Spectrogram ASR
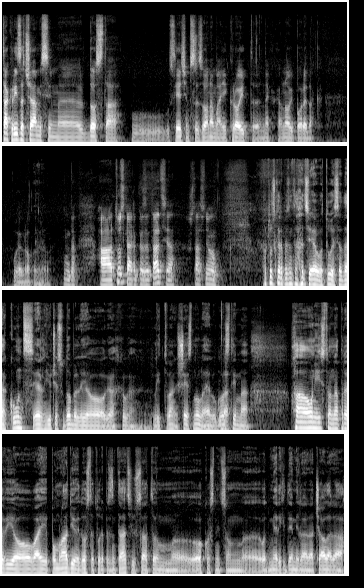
Ta kriza će, ja mislim, e, dosta u, sljedećim sezonama i krojiti nekakav novi poredak u Europi. Da. A turska reprezentacija, šta s njom? Pa turska reprezentacija, evo, tu je sada Kunc, jel, jučer su dobili ovoga, Litvan, 6-0, u gostima. A on je isto napravio, ovaj, pomladio je dosta tu reprezentaciju sa tom uh, okosnicom uh, od Merih Demirara, Čalara,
